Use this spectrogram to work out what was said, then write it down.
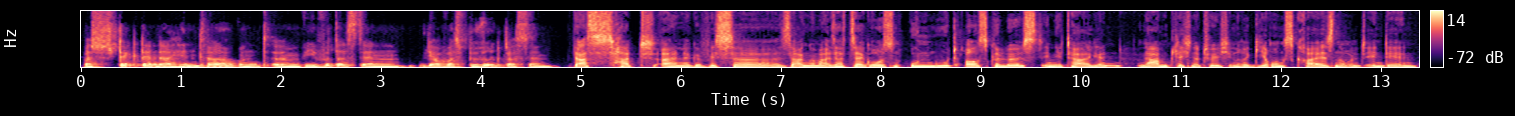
Was steckt denn dahinter und ähm, wie wird das denn, ja, was bewirkt das denn? Das hat eine gewisse, sagen wir mal, hat sehr großen Unmut ausgelöst in Italien, namentlich natürlich in Regierungskreisen und in den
